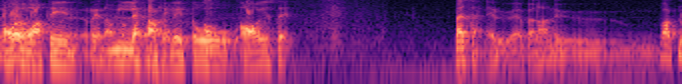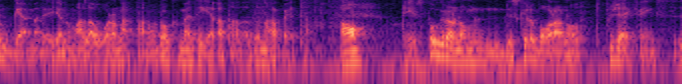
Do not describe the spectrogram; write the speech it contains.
Ja, ja, att det är lätthanterligt och ja, just det. Men sen är det ju även, han har ju varit noga med det genom alla åren att han har dokumenterat alla sina arbeten. Ja, Dels på grund om det skulle vara något försäkrings... Eh,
